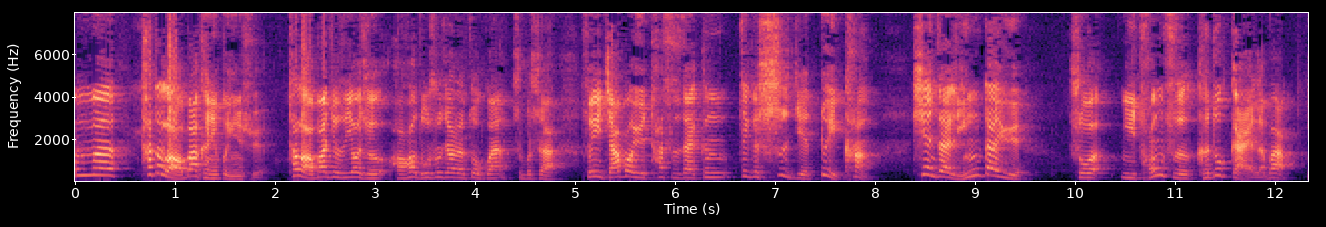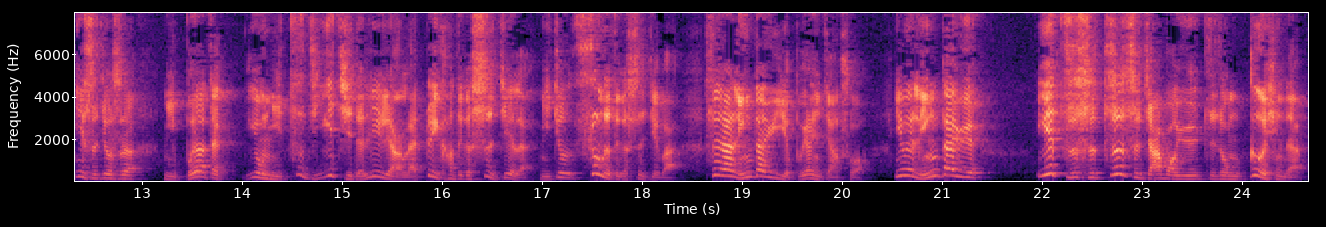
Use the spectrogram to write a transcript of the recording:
么他的老爸肯定不允许。他老爸就是要求好好读书，将来做官，是不是啊？所以贾宝玉他是在跟这个世界对抗。现在林黛玉说：“你从此可都改了吧？”意思就是你不要再用你自己一己的力量来对抗这个世界了，你就顺着这个世界吧。虽然林黛玉也不愿意这样说，因为林黛玉一直是支持贾宝玉这种个性的。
